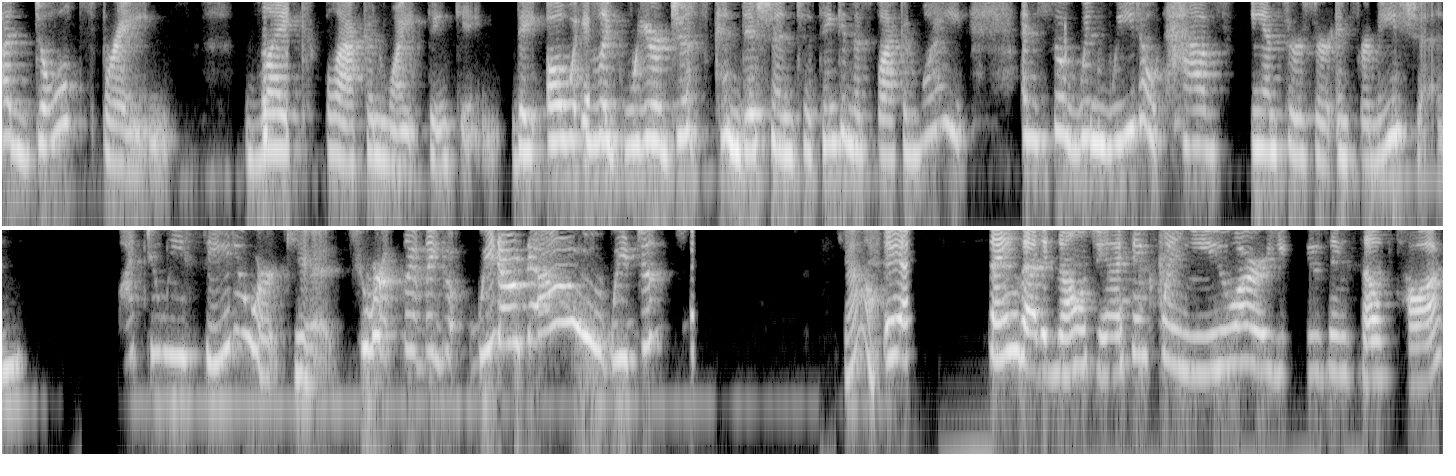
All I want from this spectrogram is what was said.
Adults' brains like black and white thinking. They always yeah. like we are just conditioned to think in this black and white. And so when we don't have answers or information, what do we say to our kids who are like we don't know. We just yeah. yeah. Saying that, acknowledging. I think when you are using self-talk,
